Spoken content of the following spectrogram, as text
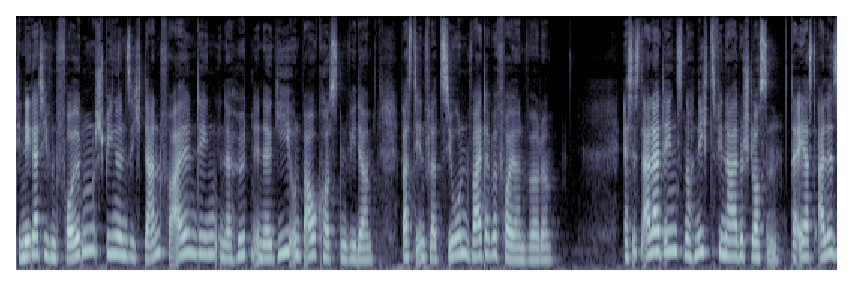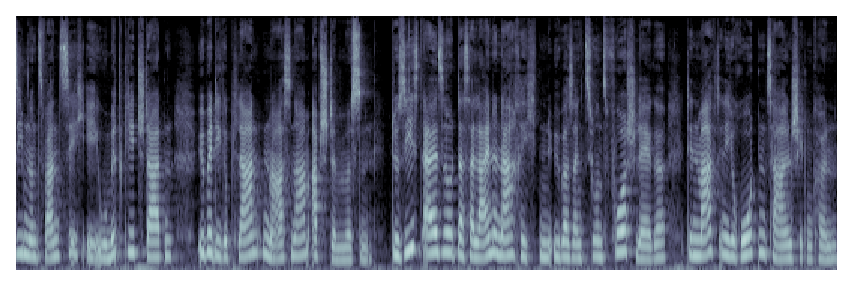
Die negativen Folgen spiegeln sich dann vor allen Dingen in erhöhten Energie- und Baukosten wider, was die Inflation weiter befeuern würde. Es ist allerdings noch nichts final beschlossen, da erst alle 27 EU-Mitgliedstaaten über die geplanten Maßnahmen abstimmen müssen. Du siehst also, dass alleine Nachrichten über Sanktionsvorschläge den Markt in die roten Zahlen schicken können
